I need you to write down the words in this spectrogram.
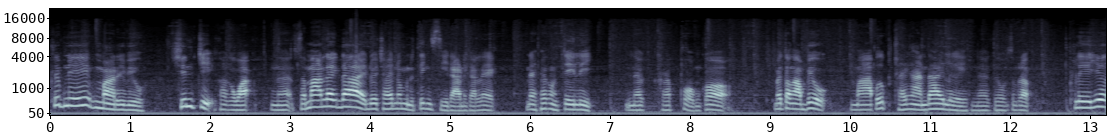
คลิปนี้มารีวิว ชินจิคากาวะนะสามารถแลกได้โดยใช้ Nominating สีดาวในการแลกในแพ็คของ J League นะครับผมก็ไม่ต้องอัพวิวมาปุ๊บใช้งานได้เลยนะครับผมสำหรับ Player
